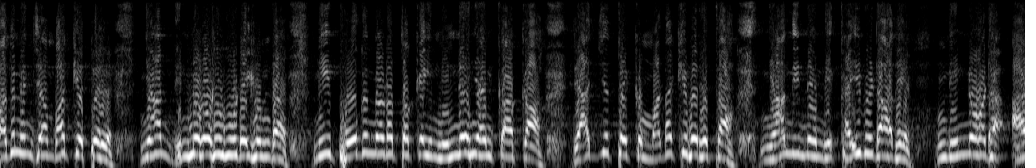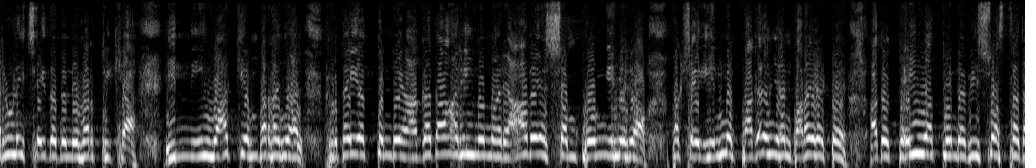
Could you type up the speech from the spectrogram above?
പതിനഞ്ചാം വാക്യത്തിൽ ഞാൻ നിന്നോടുകൂടെയുണ്ട്. നീ പോകുന്നിടത്തൊക്കെ നിന്നെ ഞാൻ കാക്ക. രാജ്യത്തേക്ക് മടക്കി വരുത്ത. ഞാൻ നിന്നെ കൈവിടാതെ നിന്നോട് അരുളി ചെയ്തത് നിവർത്തിക്ക. ഇന്ന് ഈ വാക്യം പറഞ്ഞാൽ ഹൃദയത്തിന്റെ അകതാരിൽ നിന്നൊരാവേശം പൊങ്ങി വരും. പക്ഷെ ഇന്ന് പകൽ ഞാൻ പറയട്ടെ അത് ദൈവത്തിന്റെ വിശ്വസ്തത.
